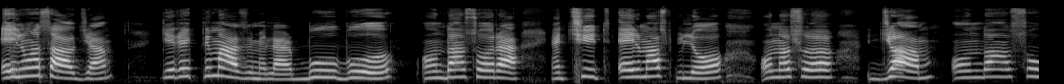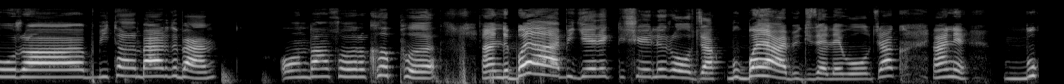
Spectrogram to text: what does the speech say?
elmas alacağım. Gerekli malzemeler bu bu. Ondan sonra yani çit, elmas bloğu, ondan sonra cam, ondan sonra bir tane merdiven, Ondan sonra kapı. Yani bayağı bir gerekli şeyler olacak. Bu bayağı bir güzel ev olacak. Yani bu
